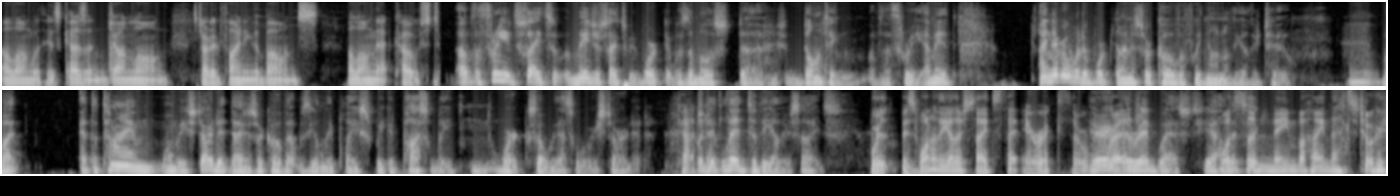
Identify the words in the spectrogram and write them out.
along with his cousin John Long, started finding the bones along that coast. Of the three sites, major sites we've worked, it was the most uh, daunting of the three. I mean, it, I never would have worked Dinosaur Cove if we'd known of the other 2 But at the time when we started Dinosaur Cove, that was the only place we could possibly work. So that's where we started. Gotcha. But it led to the other sites. Were, is one of the other sites the Eric the Eric Red? the Red West. Yeah. What's the like- name behind that story?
